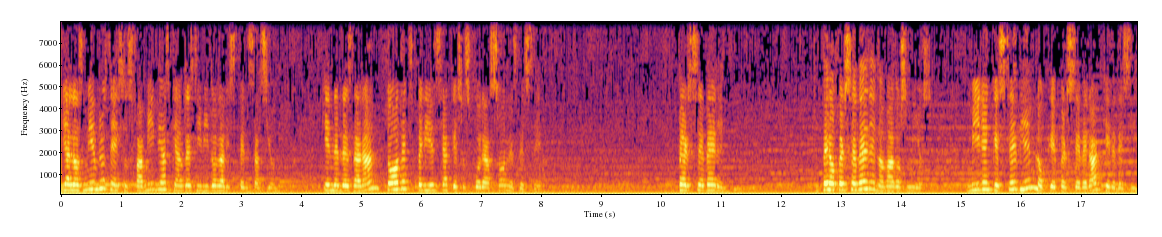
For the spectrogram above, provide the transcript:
y a los miembros de sus familias que han recibido la dispensación, quienes les darán toda experiencia que sus corazones desean. Perseveren, pero perseveren, amados míos Miren que sé bien lo que perseverar quiere decir.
